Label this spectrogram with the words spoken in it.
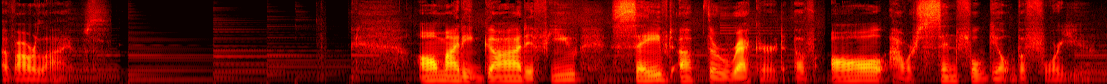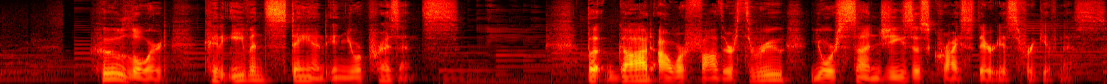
of our lives. Almighty God, if you saved up the record of all our sinful guilt before you, who, Lord, could even stand in your presence? But God our Father, through your Son, Jesus Christ, there is forgiveness.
